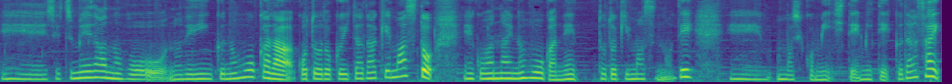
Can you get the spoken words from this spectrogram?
えー説明欄の方の、ね、リンクの方からご登録いただけますと、えー、ご案内の方がね届きますので、えー、申し込みしてみてください。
